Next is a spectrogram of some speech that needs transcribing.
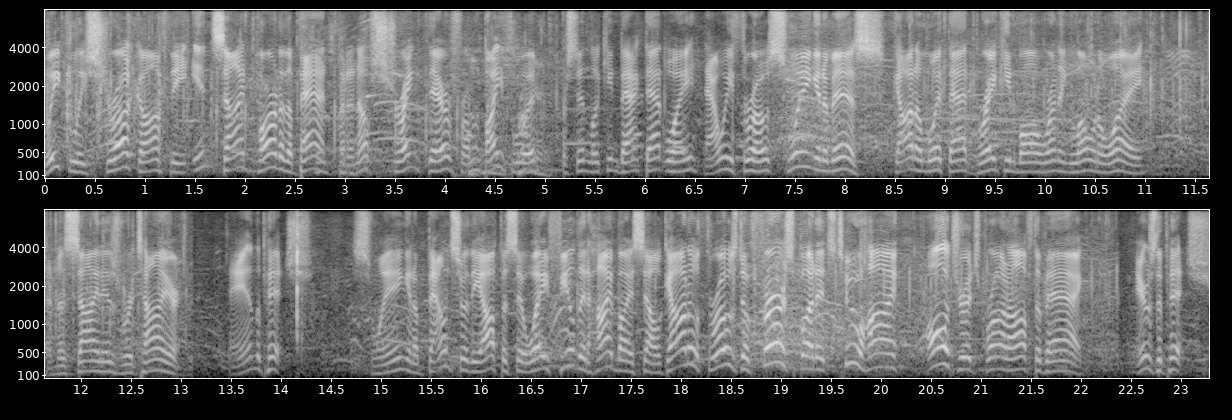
Weakly struck off the inside part of the bat, but enough strength there from Bythewood. Person looking back that way. Now he throws, swing and a miss. Got him with that breaking ball running low and away. And the sign is retired. And the pitch. Swing and a bouncer the opposite way. Fielded high by Salgado. Throws to first, but it's too high. Aldrich brought off the bag. Here's the pitch.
